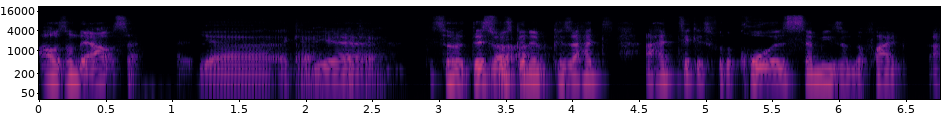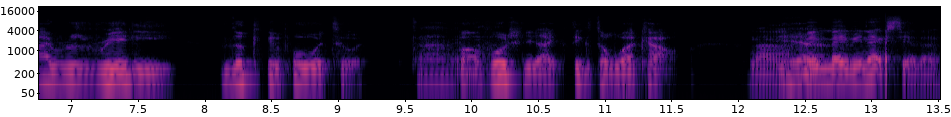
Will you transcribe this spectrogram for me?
I was on the outside. Yeah. Okay. Yeah. Okay. So this no, was gonna because I had I had tickets for the quarters, semis, and the final. I was really looking forward to it. Damn but unfortunately, like things don't work out. Nah, yeah. maybe next year though.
